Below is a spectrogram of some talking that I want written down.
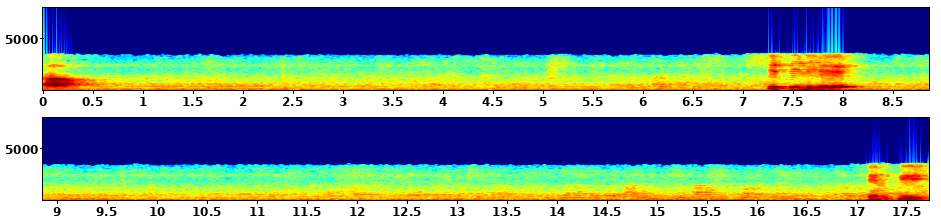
تھا۔ اسی لیے ان کی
